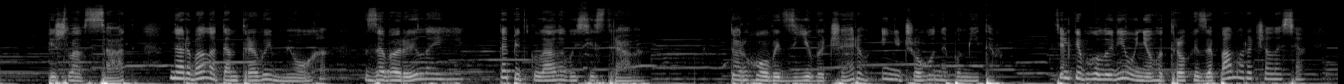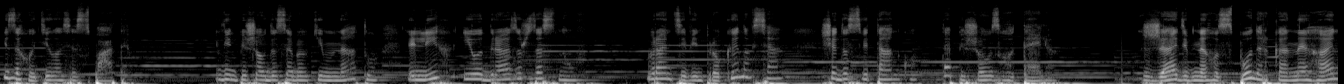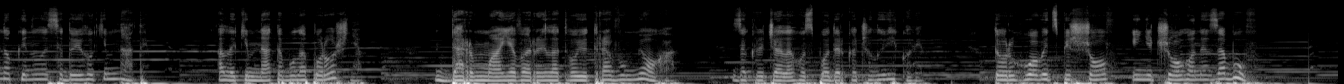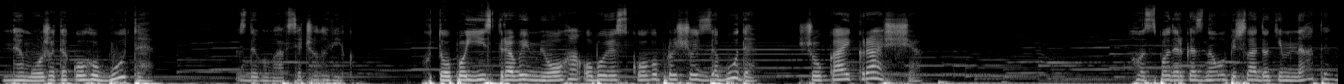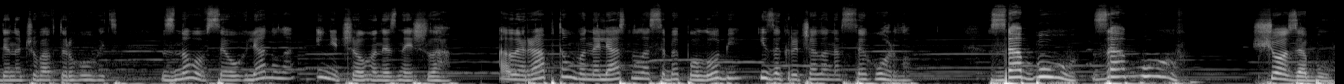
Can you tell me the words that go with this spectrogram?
Пішла в сад, нарвала там трави мьога, заварила її та підклала в усі страви. Торговець з'їв вечерю і нічого не помітив. Тільки в голові у нього трохи запаморочилося і захотілося спати. Він пішов до себе в кімнату, ліг і одразу ж заснув. Вранці він прокинувся ще до світанку та пішов з готелю. Жадібна господарка негайно кинулася до його кімнати, але кімната була порожня. Дарма я варила твою траву мьога, закричала господарка чоловікові. Торговець пішов і нічого не забув. Не може такого бути, здивувався чоловік. Хто поїсть трави мьога, обов'язково про щось забуде. Шукай краще. Господарка знову пішла до кімнати, де ночував торговець, знову все оглянула і нічого не знайшла. Але раптом вона ляснула себе по лобі і закричала на все горло. Забув, забув. Що забув?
